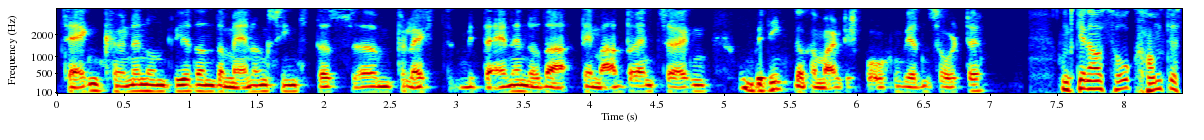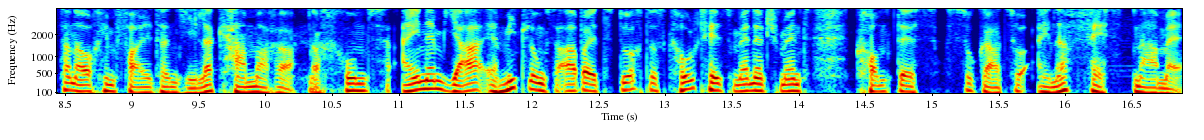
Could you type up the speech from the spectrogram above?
zeigen können und wir dann der Meinung sind, dass ähm, vielleicht mit der einen oder dem anderen Zeugen unbedingt noch einmal gesprochen werden sollte. Und genau so kommt es dann auch im Fall Daniela Kammerer. Nach rund einem Jahr Ermittlungsarbeit durch das Cold Case Management kommt es sogar zu einer Festnahme.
